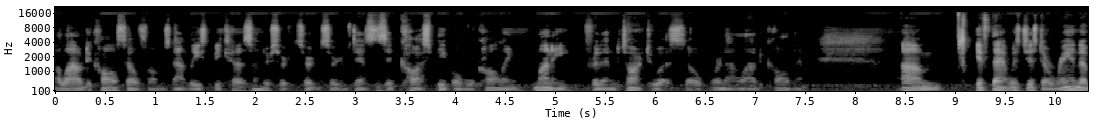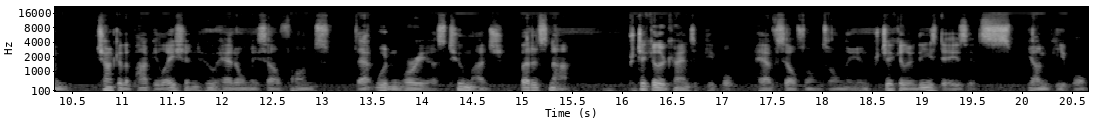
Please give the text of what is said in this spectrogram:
allowed to call cell phones not least because under certain, certain circumstances it costs people we're calling money for them to talk to us so we're not allowed to call them um, if that was just a random chunk of the population who had only cell phones that wouldn't worry us too much, but it's not. Particular kinds of people have cell phones only. In particular, these days, it's young people,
